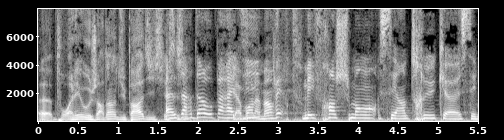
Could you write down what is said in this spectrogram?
euh, pour aller au jardin du paradis. Un jardin au paradis. Et avoir la main verte. Mais franchement, c'est un truc, euh, c'est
